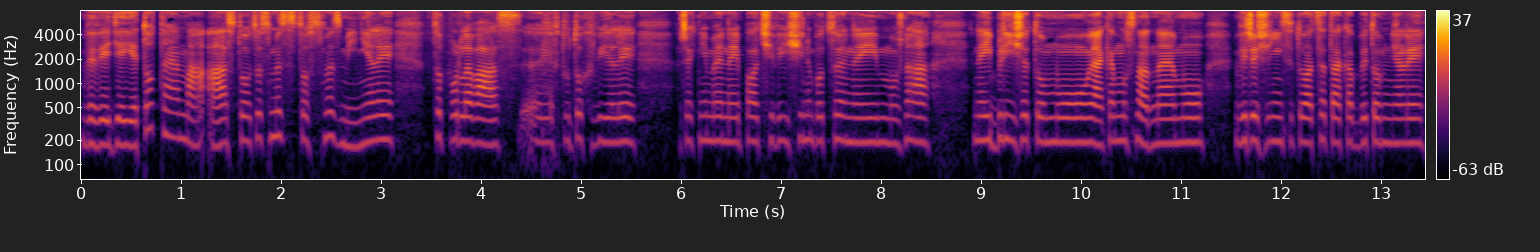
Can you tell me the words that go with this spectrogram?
ve vědě. Je to téma a z toho, co jsme, co jsme zmínili, co podle vás je v tuto chvíli, řekněme, nejpalčivější, nebo co je nej, možná nejblíže tomu nějakému snadnému vyřešení situace tak, aby to měly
